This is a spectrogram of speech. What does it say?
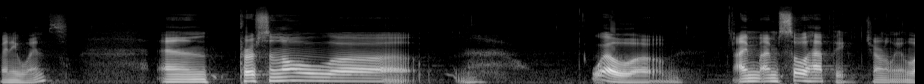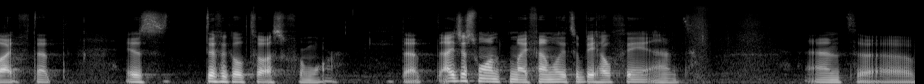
many wins. And personal, uh, well, um, I'm, I'm so happy generally in life that it's difficult to ask for more. That I just want my family to be healthy and, and uh,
